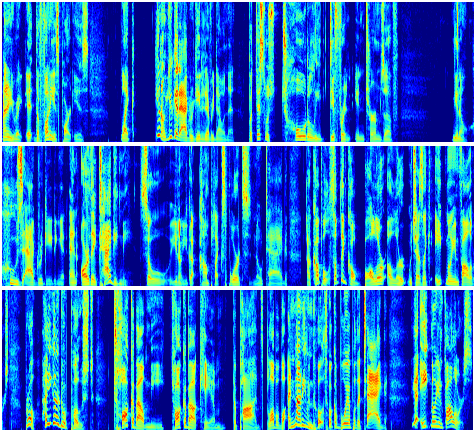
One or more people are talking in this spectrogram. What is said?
At any rate, it, the funniest part is, like, you know, you get aggregated every now and then, but this was totally different in terms of, you know, who's aggregating it and are they tagging me? So, you know, you got Complex Sports, No Tag, a couple, something called Baller Alert, which has like 8 million followers. Bro, how you going to do a post, talk about me, talk about Cam, the pods, blah, blah, blah, and not even hook a boy up with a tag? You got 8 million followers.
